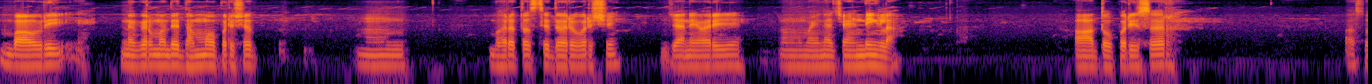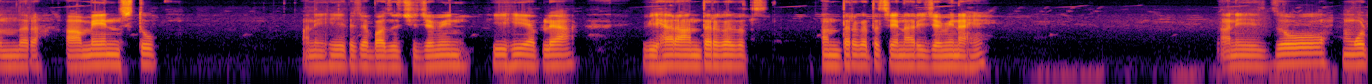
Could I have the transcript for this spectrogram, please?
बावरी नगरमध्ये धम्म परिषद भरत असते दरवर्षी जानेवारी महिन्याच्या एंडिंगला हा तो परिसर हा सुंदर हा मेन स्तूप आणि ही त्याच्या बाजूची जमीन. ही ही आपल्या विहाराअंतर्गतच अंतर्गतच येणारी जमीन आहे. आणि जो मोठ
